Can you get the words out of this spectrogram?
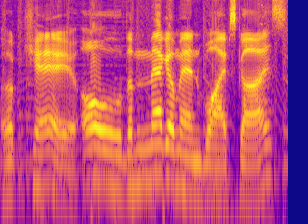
Okay. Oh, the Mega Man vibes, guys.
